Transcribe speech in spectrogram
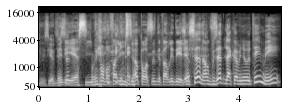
Il y a bien C'est des. SI, Oui. on va faire l'émission à passer de parler des C'est lettres. ça. Donc, vous êtes de la communauté, mais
